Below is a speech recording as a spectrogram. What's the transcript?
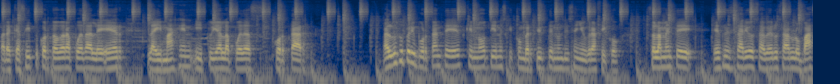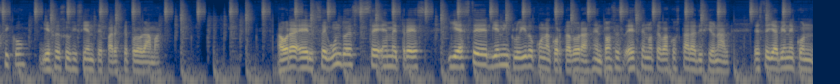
para que así tu cortadora pueda leer la imagen y tú ya la puedas cortar. Algo súper importante es que no tienes que convertirte en un diseño gráfico. Solamente es necesario saber usar lo básico y eso es suficiente para este programa. Ahora el segundo es CM3 y este viene incluido con la cortadora, entonces este no te va a costar adicional. Este ya viene con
